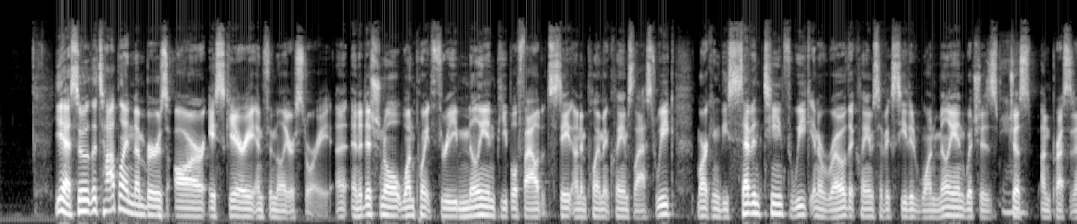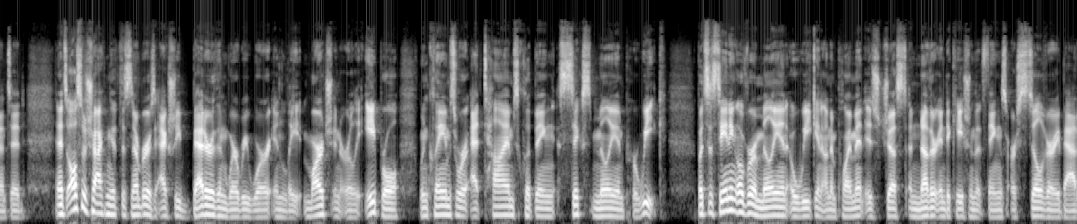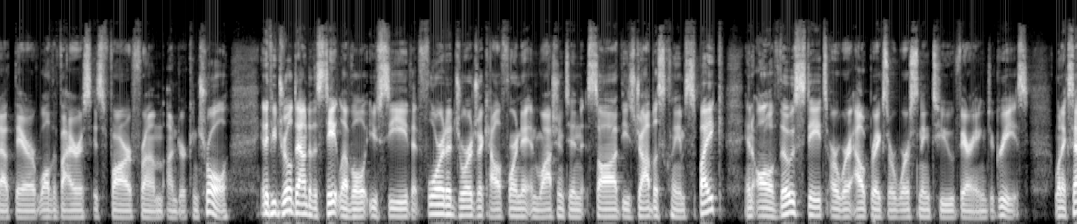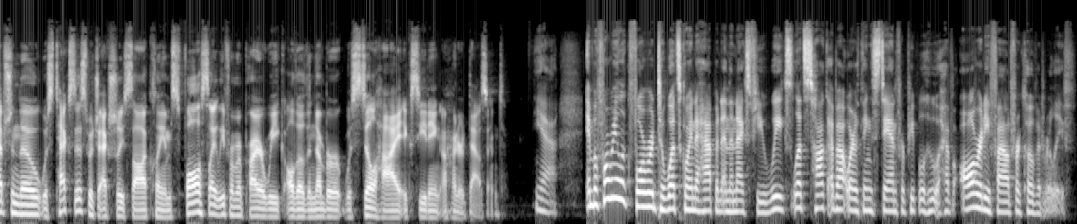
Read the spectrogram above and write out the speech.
Yeah, so the top line numbers are a scary and familiar story. An additional 1.3 million people filed state unemployment claims last week, marking the 17th week in a row that claims have exceeded 1 million, which is just unprecedented. And it's also shocking that this number is actually better than where we were in late March and early April, when claims were at times clipping 6 million per week. But sustaining over a million a week in unemployment is just another indication that things are still very bad out there while the virus is far from under control. And if you drill down to the state level, you see that Florida, Georgia, California, and Washington saw these jobless claims spike, and all of those states are where outbreaks are worsening to varying degrees. One exception, though, was Texas, which actually saw claims fall slightly from a prior week, although the number was still high, exceeding 100,000. Yeah. And before we look forward to what's going to happen in the next few weeks, let's talk about where things stand for people who have already filed for COVID relief.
